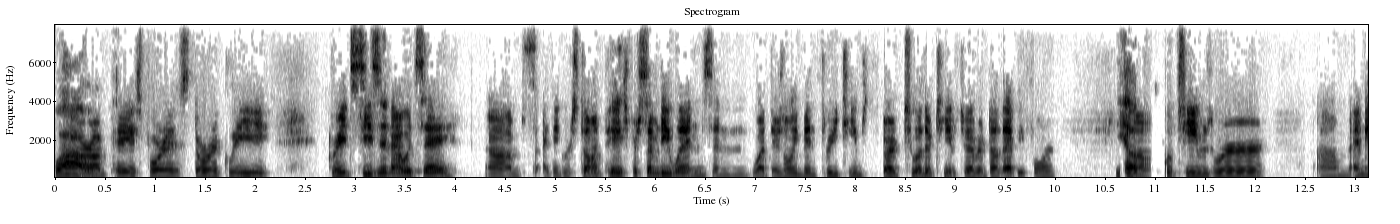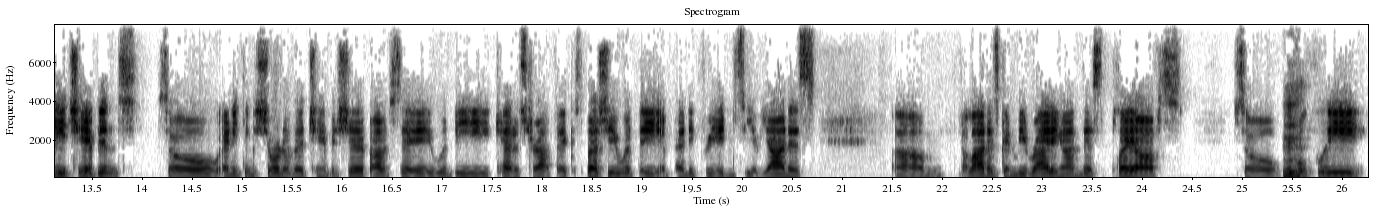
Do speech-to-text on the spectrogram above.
are on pace for a historically great season, I would say. Um, I think we're still on pace for 70 wins, and what there's only been three teams or two other teams to ever done that before. Yep. Um, teams were um, NBA champions, so anything short of a championship, I would say, would be catastrophic, especially with the impending free agency of Giannis. Um, a lot is going to be riding on this playoffs, so Mm. hopefully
